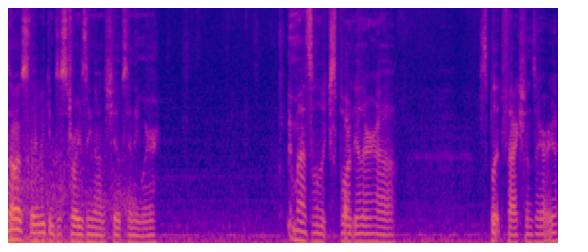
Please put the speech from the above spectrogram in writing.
Because honestly, we can destroy Xenon ships anywhere. We might as well explore the other uh, split factions area.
